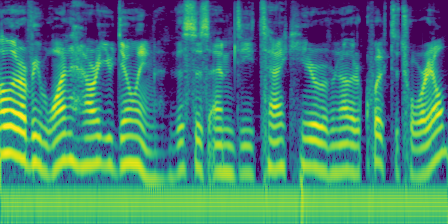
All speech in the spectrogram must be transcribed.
Hello everyone, how are you doing? This is MD Tech here with another quick tutorial.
